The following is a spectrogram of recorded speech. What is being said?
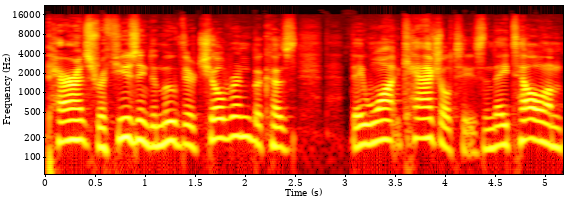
parents refusing to move their children because they want casualties. And they tell them,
